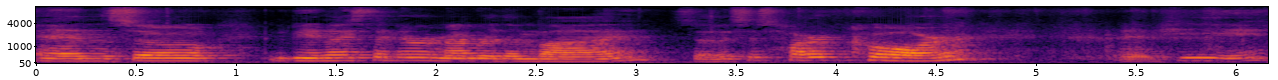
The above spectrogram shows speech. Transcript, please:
and so it'd be a nice thing to remember them by. So this is hardcore, and he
